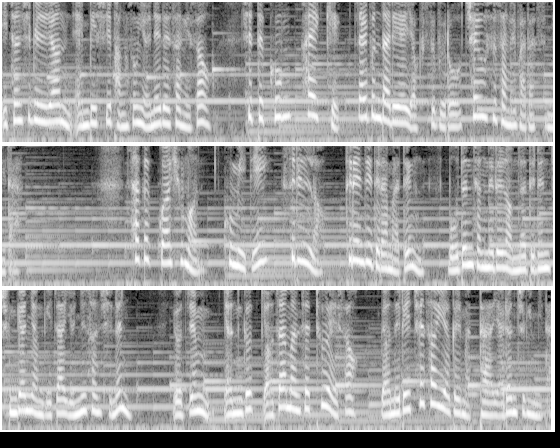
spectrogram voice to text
2011년 MBC 방송연예대상에서 시트콤 하이킥 짧은 다리의 역습으로 최우수상을 받았습니다. 사극과 휴먼, 코미디, 스릴러, 트렌디 드라마 등 모든 장르를 넘나드는 중견 연기자 윤유선 씨는 요즘 연극 여자 만세 2에서 며느리 최서희 역을 맡아 열연 중입니다.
